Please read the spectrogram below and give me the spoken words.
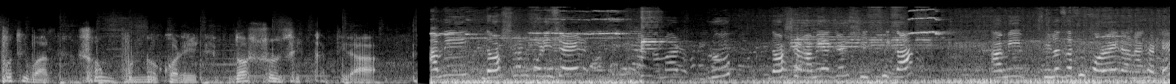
প্রতিবাদ সম্পূর্ণ করে দর্শন শিক্ষার্থীরা। আমি দর্শন পরিচয়ের আমার গ্রুপ, দর্শন, আমি একজন শিক্ষিকা। আমি ফিলোসফি পড়াই রানাঘাটে।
